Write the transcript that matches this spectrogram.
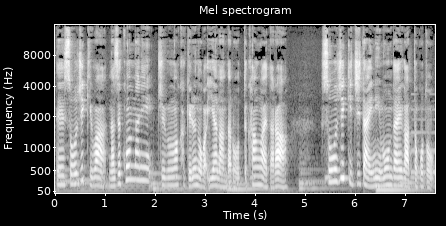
で掃除機はなぜこんなに自分はかけるのが嫌なんだろうって考えたら掃除機自体に問題があったこと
